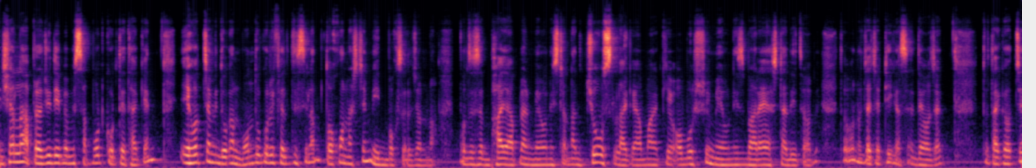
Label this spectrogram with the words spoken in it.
ইনশাল্লাহ আপনারা যদি এভাবে সাপোর্ট করতে থাকেন এ হচ্ছে আমি দোকান বন্ধ করে ফেলতেছিলাম তখন আসছে মিট বক্সের জন্য। বলতেছে ভাই আপনার মেয়নিসটা না জোস লাগে আমাকে অবশ্যই মেয়নিস বা র্যাশটা দিতে হবে। তো বললাম যে, আচ্ছা ঠিক আছে দেওয়া যাক। তো তাকে হচ্ছে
